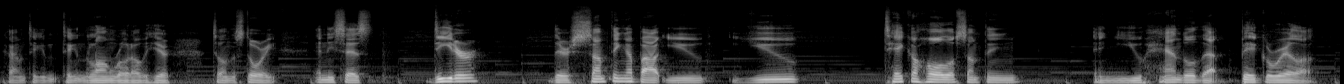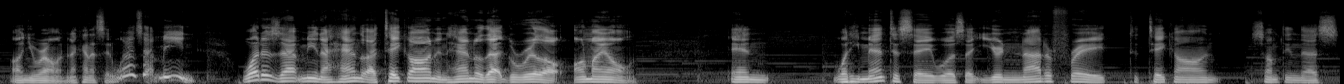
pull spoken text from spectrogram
kind of taking taking the long road over here, telling the story. And he says, Dieter, there's something about you. You take a hold of something and you handle that big gorilla on your own. And I kind of said, what does that mean? What does that mean? I handle, I take on and handle that gorilla on my own. And what he meant to say was that you're not afraid to take on something that's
